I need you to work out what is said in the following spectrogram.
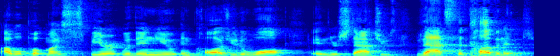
I will put my spirit within you and cause you to walk in your statutes. That's the covenant.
